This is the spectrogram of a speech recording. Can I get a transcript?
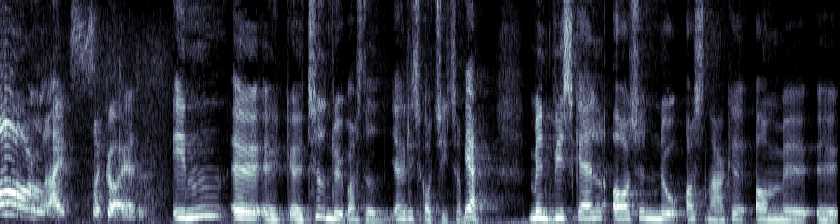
Alright, så gør jeg det. Inden øh, øh, øh, tiden løber afsted, jeg kan lige så godt sige som Ja. Men vi skal også nå at snakke om øh, øh,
